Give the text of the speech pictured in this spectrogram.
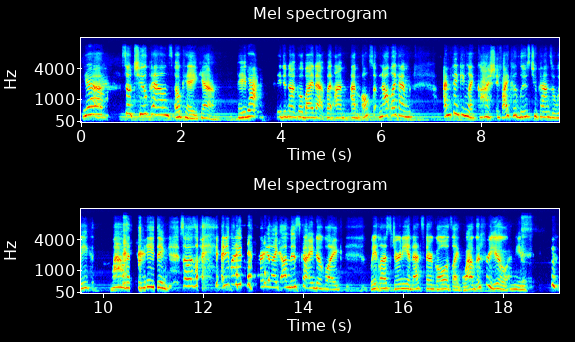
Yeah. So two pounds. Okay. Yeah. They, yeah. They did not go by that, but I'm, I'm also not like I'm, I'm thinking like, gosh, if I could lose two pounds a week, wow, that's amazing. so it's like anybody who's already like on this kind of like weight loss journey and that's their goal, it's like, wow, good for you. I mean, okay,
